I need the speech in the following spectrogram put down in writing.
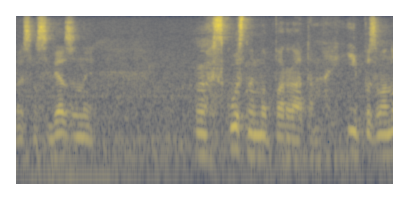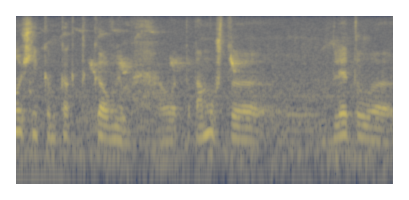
э, связаны Э, с костным аппаратом и позвоночником как таковым. Вот, потому что для этого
